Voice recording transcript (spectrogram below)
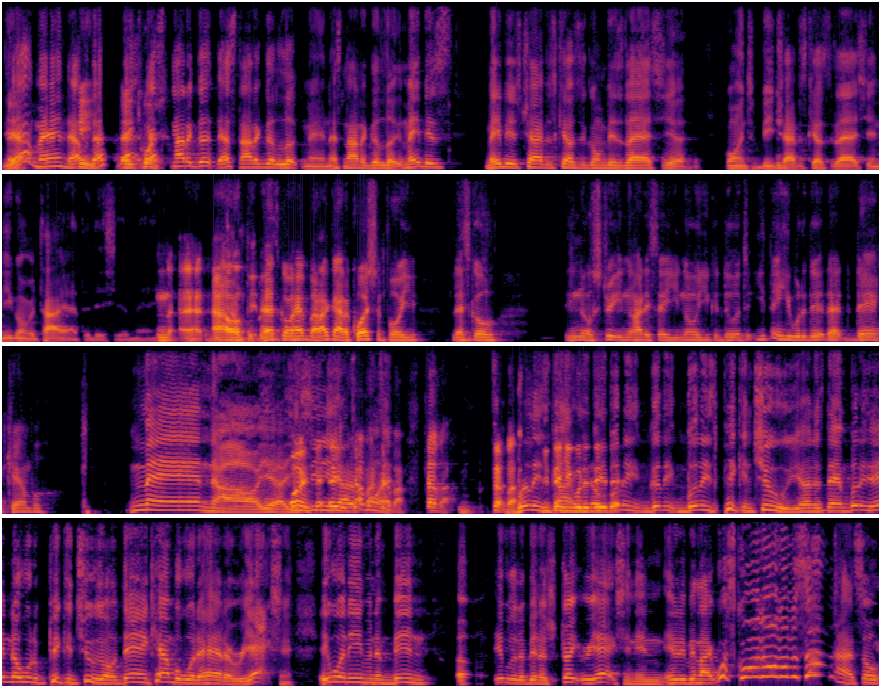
yeah, man, that, Hey, that, that- question. that's not a good that's not a good look, man. That's not a good look. Maybe it's maybe it's Travis Kelce going to be his last year. Going to be Travis Kelce last year, and you're going to retire after this year, man. I don't think that's gonna happen. But I got a question for you. Let's go. You know, street. You know how they say, you know, you could do it. You think he would have did that to Dan Campbell? Man, no, yeah, you see, hey, a about, about, tell about, tell about. Bullies You think he would have you know, did that? bullies, bullies, bullies pick and choose. You understand? Bullies, they know who to pick and choose on. Dan Campbell would have had a reaction. It wouldn't even have been. Uh, it would have been a straight reaction, and it would have been like, "What's going on on the sideline?" So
